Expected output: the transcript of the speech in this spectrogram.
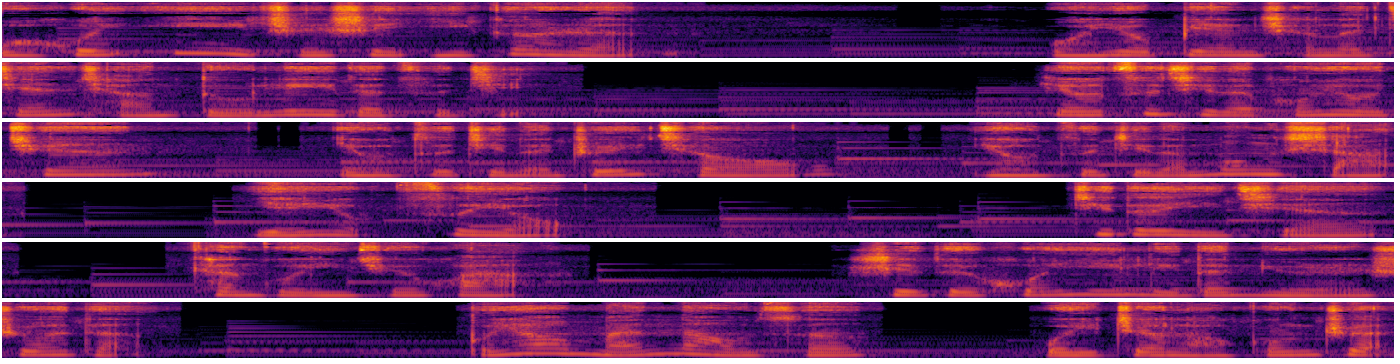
我会一直是一个人。我又变成了坚强独立的自己。有自己的朋友圈，有自己的追求，有自己的梦想，也有自由。记得以前看过一句话，是对婚姻里的女人说的：“不要满脑子围着老公转，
